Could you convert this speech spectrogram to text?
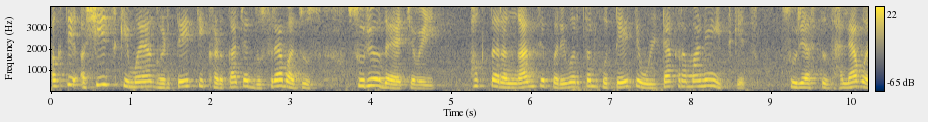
अगदी अशीच किमया घडते ती खडकाच्या दुसऱ्या बाजूस सूर्योदयाच्या वेळी. फक्त रंगांचे परिवर्तन होते ते उलट्या क्रमाने इतकेच. सूर्यास्त झाल्यावर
